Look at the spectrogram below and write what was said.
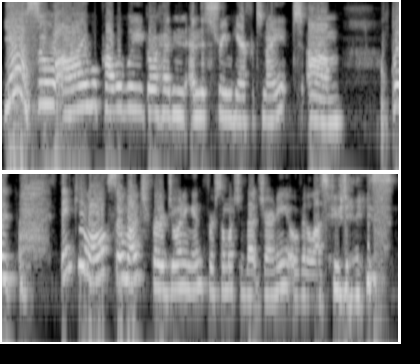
yeah, so I will probably go ahead and end the stream here for tonight. Um, but thank you all so much for joining in for so much of that journey over the last few days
